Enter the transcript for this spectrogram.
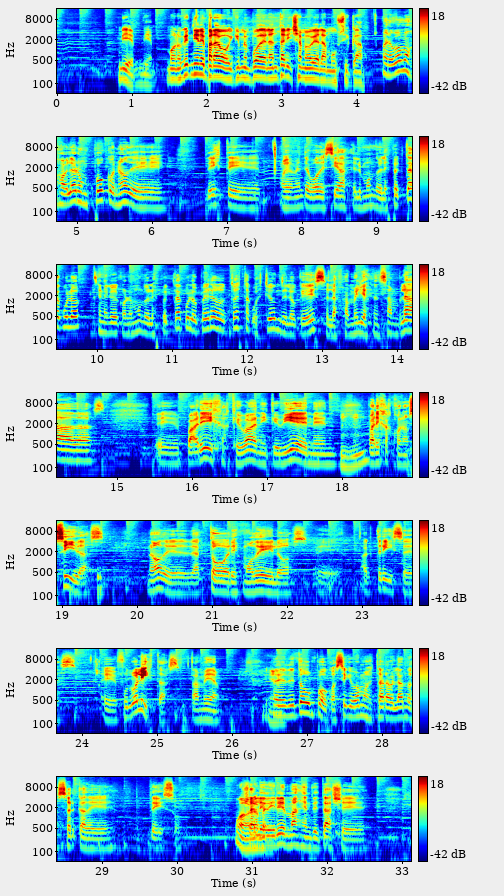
Bien, bien. Bueno, ¿qué tiene para hoy? ¿Qué me puede adelantar? Y ya me voy a la música. Bueno, vamos a hablar un poco, ¿no? De, de este, obviamente vos decías del mundo del espectáculo, tiene que ver con el mundo del espectáculo, pero toda esta cuestión de lo que es las familias ensambladas, eh, parejas que van y que vienen, parejas conocidas, ¿no? De, de actores, modelos, eh, actrices, eh, futbolistas también. Eh, de todo un poco, así que vamos a estar hablando acerca de, de eso. Bueno, ya le diré más en detalle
